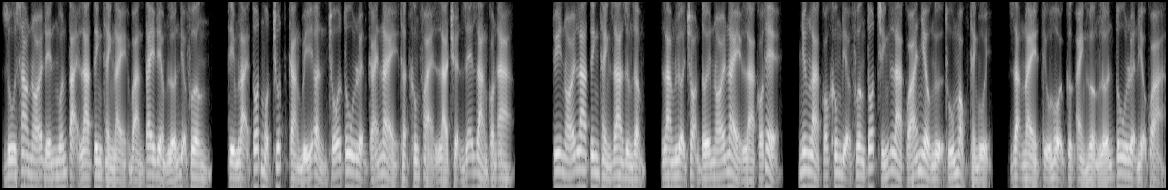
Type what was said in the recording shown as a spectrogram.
dù sao nói đến muốn tại la tinh thành này bàn tay điểm lớn địa phương, tìm lại tốt một chút càng bí ẩn chỗ tu luyện cái này thật không phải là chuyện dễ dàng con a. Tuy nói la tinh thành ra rừng rậm, làm lựa chọn tới nói này là có thể, nhưng là có không địa phương tốt chính là quá nhiều ngự thú mọc thành bụi, dạng này tự hội cực ảnh hưởng lớn tu luyện hiệu quả.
